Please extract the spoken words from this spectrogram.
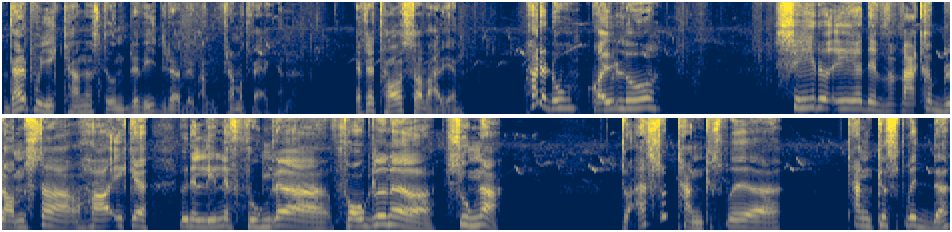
Därpå gick han en stund bredvid Rödluvan framåt vägen. Efter ett tag sa vargen Hörde du, Rödluvan? Ser øh, du er de vackra blomster och hör icke hur den lilla fuglen, fåglarna sjunger? Du är så tankespridda, tankespridda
